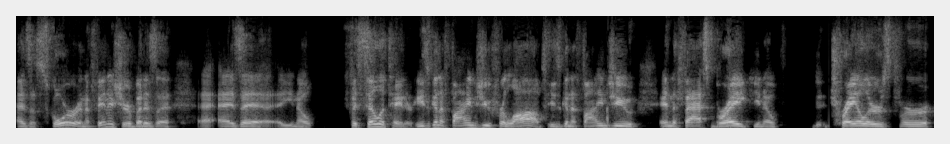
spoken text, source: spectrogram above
as a scorer and a finisher, but as a as a you know facilitator. He's going to find you for lobs. He's going to find you in the fast break, you know, trailers for,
